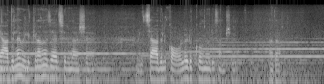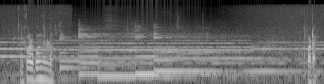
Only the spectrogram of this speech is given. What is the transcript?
ഞാൻ അതിനെ വിളിക്കണമെന്ന് വിചാരിച്ചിരുന്നു പക്ഷേ വിളിച്ചാൽ അതിൽ കോൾ എടുക്കുമെന്നൊരു സംശയം. അതാ. എനിക്ക് കുഴപ്പമൊന്നുമില്ലടോ. പോട്ടെ.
